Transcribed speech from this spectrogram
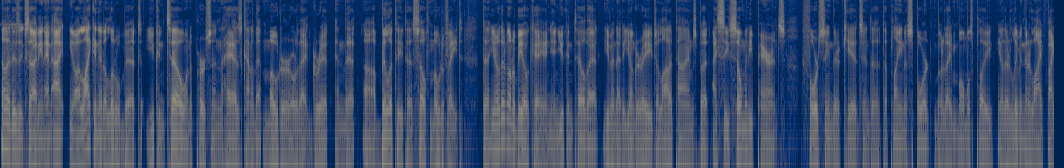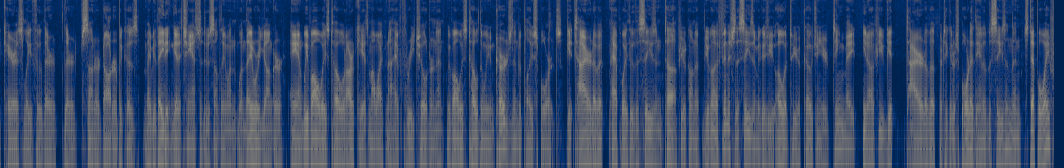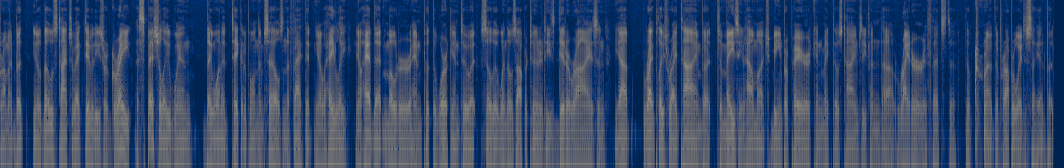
No, that is exciting, and I, you know, I liken it a little bit. You can tell when a person has kind of that motor or that grit and that uh, ability to self motivate. That you know they're going to be okay, and and you can tell that even at a younger age a lot of times. But I see so many parents forcing their kids into to playing a sport where they almost play, you know, they're living their life vicariously through their, their son or daughter because maybe they didn't get a chance to do something when, when they were younger. And we've always told our kids, my wife and I have three children, and we've always told them we encourage them to play sports. Get tired of it halfway through the season, tough. You're gonna you're gonna finish the season because you owe it to your coach and your teammate. You know, if you get tired of a particular sport at the end of the season, then step away from it. But, you know, those types of activities are great, especially when they want to take it upon themselves. And the fact that, you know, Haley, you know, had that motor and put the work into it so that when those opportunities did arise and yeah, right place, right time, but it's amazing how much being prepared can make those times even uh, righter, if that's the, the, the proper way to say it. But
